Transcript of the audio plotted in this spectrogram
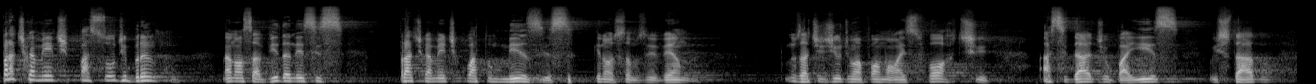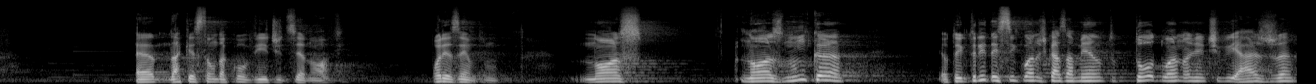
praticamente passou de branco na nossa vida nesses praticamente quatro meses que nós estamos vivendo, nos atingiu de uma forma mais forte a cidade, o país, o Estado, é, da questão da Covid-19. Por exemplo, nós, nós nunca, eu tenho 35 anos de casamento, todo ano a gente viaja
